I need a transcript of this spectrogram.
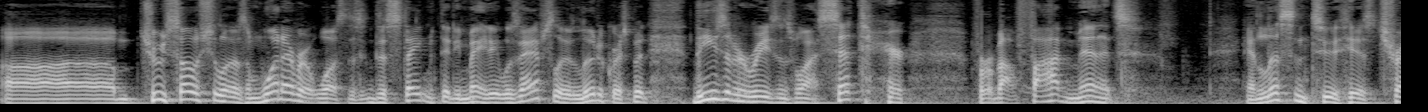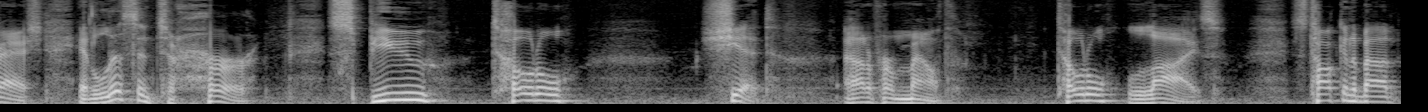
um, true socialism, whatever it was, the, the, statement that he made, it was absolutely ludicrous. But these are the reasons why I sat there for about five minutes and listened to his trash and listened to her spew total shit out of her mouth. Total lies. It's talking about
